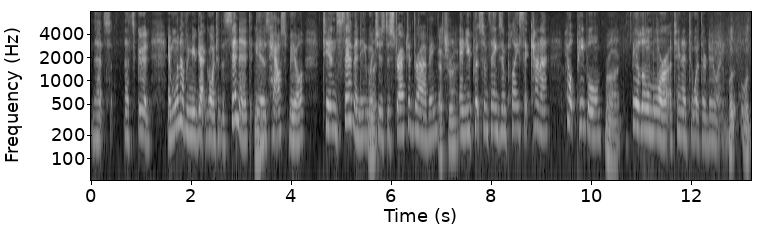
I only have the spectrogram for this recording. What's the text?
That's that's good. And one of them you got going to the Senate mm-hmm. is House Bill 1070, which right. is distracted driving. That's right. And you put some things in place that kind of help people right. be a little more attentive to what they're doing. Well, well,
